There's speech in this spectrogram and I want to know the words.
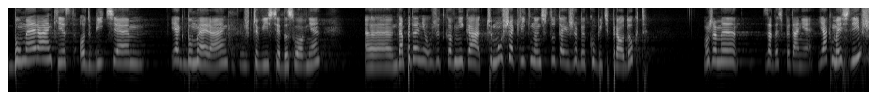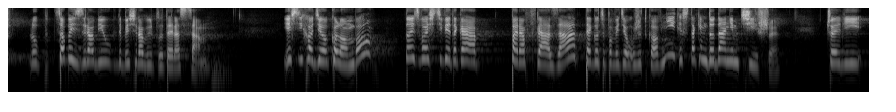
Bumerang jest odbiciem, jak bumerang, rzeczywiście dosłownie, e, na pytanie użytkownika, czy muszę kliknąć tutaj, żeby kupić produkt, możemy zadać pytanie, jak myślisz lub co byś zrobił, gdybyś robił to teraz sam. Jeśli chodzi o Colombo, to jest właściwie taka parafraza tego, co powiedział użytkownik, z takim dodaniem ciszy. Czyli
